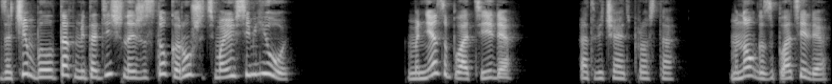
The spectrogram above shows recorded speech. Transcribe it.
«Зачем было так методично и жестоко рушить мою семью?» «Мне заплатили», — отвечает просто. «Много заплатили.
